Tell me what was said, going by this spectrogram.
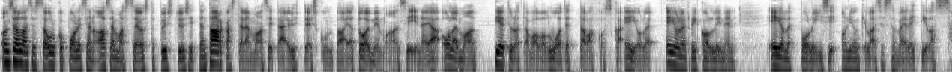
on sellaisessa ulkopuolisen asemassa, josta pystyy sitten tarkastelemaan sitä yhteiskuntaa ja toimimaan siinä ja olemaan tietyllä tavalla luotettava, koska ei ole, ei ole rikollinen, ei ole poliisi, on jonkinlaisessa välitilassa.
